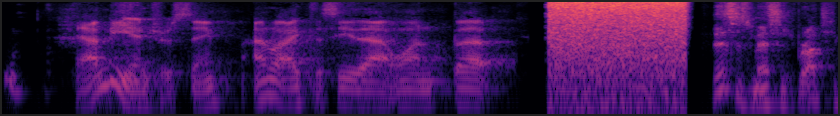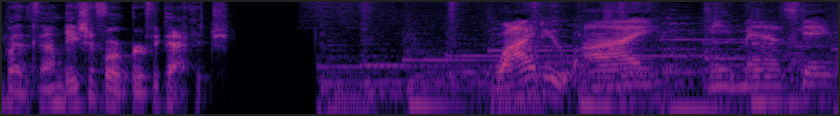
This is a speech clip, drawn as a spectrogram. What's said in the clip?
That'd be interesting. I'd like to see that one. But This is message brought to you by the Foundation for a Perfect Package. why do I need Manscaped?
